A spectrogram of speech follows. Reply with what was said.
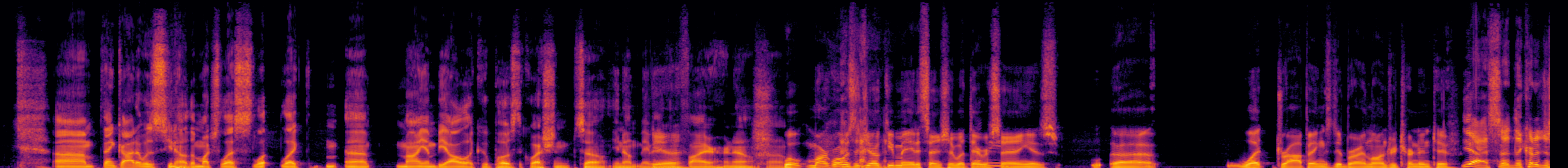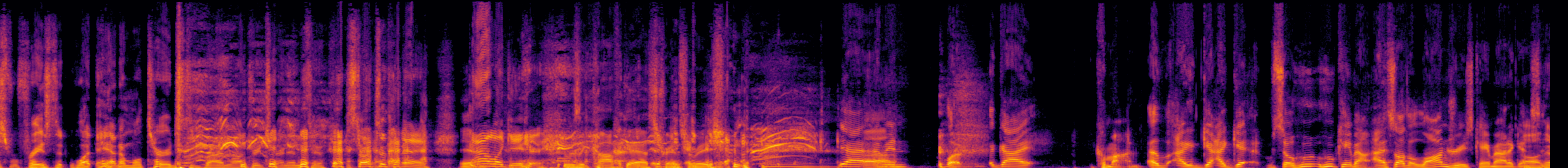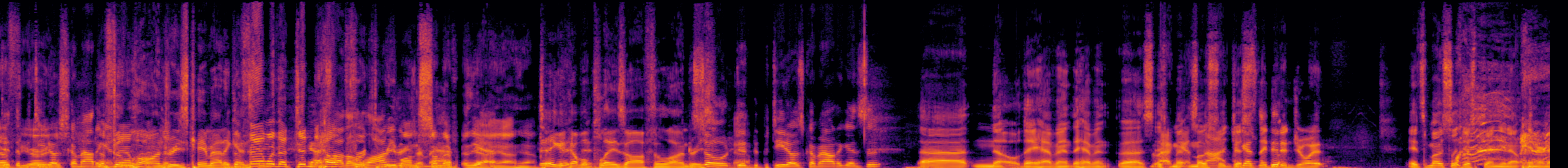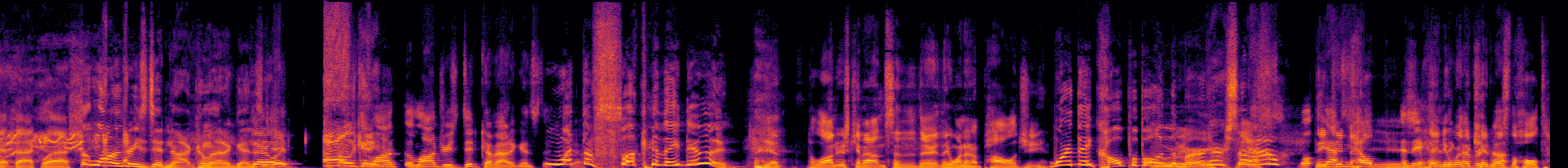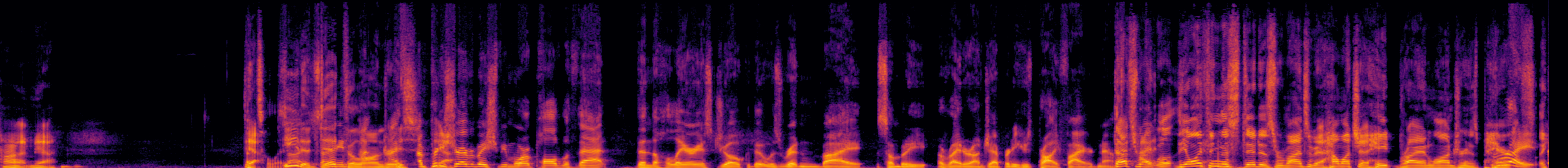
Um, thank God it was you know the much less l- like uh, Mayim Bialik who posed the question. So you know maybe they can fire her now. Um, Well, Mark, what was the joke you made? Essentially, what they were saying is, uh, what droppings did Brian Laundrie turn into? Yeah, so they could have just phrased it. What animal turds did Brian Laundrie turn into? Starts with an A. Alligator. It was a Kafka-esque transformation. Yeah, Uh. I mean, look, the guy. Come on, I, I get. I get. So who who came out? I saw the Laundries came out against Oh, it. they're Did the furious. Petitos come out The against the it? Laundries came out against. The family it. that didn't Yeah, help the for three months. On their, yeah, Yeah. yeah, yeah. Take a couple plays off the Laundries. So did the Petitos come out against it? Uh, no, they haven't. They haven't. Uh, it's I mo- guess mostly not. I just. guess they did enjoy it. It's mostly just been you know internet backlash. the Laundries did not come out against They're it. like, alligator. The, the Laundries did come out against it. what the fuck are they doing? yeah, the Laundries came out and said that they they want an apology. Weren't they culpable in the murder somehow? Well, They yes. didn't help, and they, they, knew they where the kid was the whole time. Yeah, That's hilarious. Eat a So, I dick, mean, the I- Laundries. I, am pretty Yeah. sure everybody should be more appalled with that than the hilarious joke that was written by somebody, a writer on Jeopardy, who's probably fired now. that's right. well, the only thing this did is reminds me of how much I hate Brian Laundrie and his parents. Right. Like,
